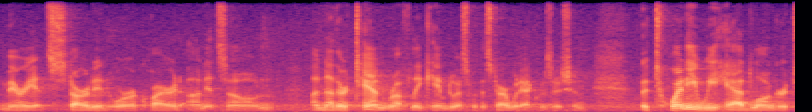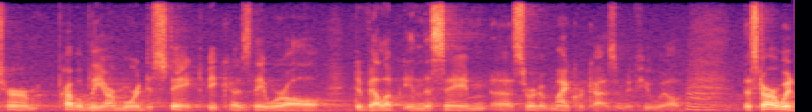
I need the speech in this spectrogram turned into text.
Marriott started or acquired on its own. Another 10 roughly came to us with the Starwood acquisition. The 20 we had longer term probably are more distinct because they were all developed in the same uh, sort of microcosm, if you will. Mm. The Starwood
